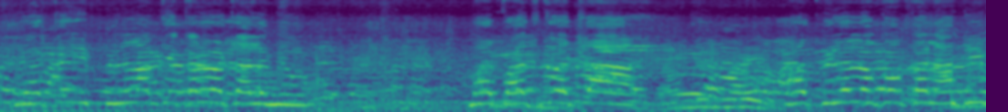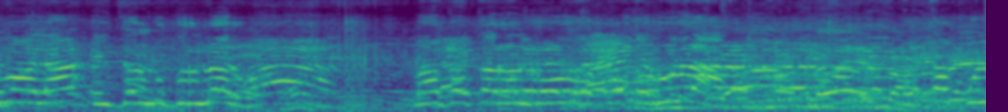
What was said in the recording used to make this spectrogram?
మేము ఎక్కడ ఈ పిల్లలకి ఎక్కడ పెట్టాలి మేము? మా బతుకు మా పిల్లలకు ఒక లాంటి ఇద్దరు ముగ్గురు ఉన్నారు. మాకు ఒక రెండు రూ- ఒక రూలా ఒక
